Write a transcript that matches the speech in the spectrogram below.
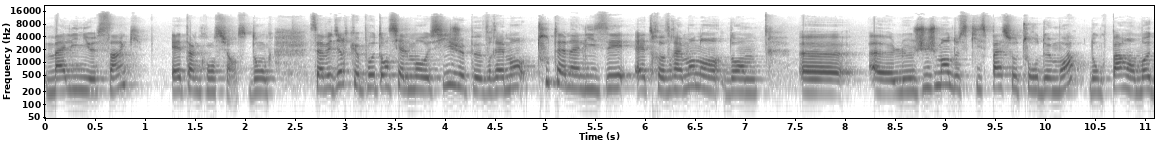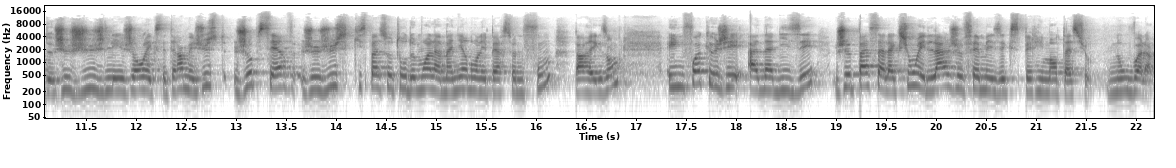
ma ligne 5, est inconscience. Donc ça veut dire que potentiellement aussi, je peux vraiment tout analyser, être vraiment dans, euh, euh, le jugement de ce qui se passe autour de moi. Donc pas en mode je juge les gens, etc. Mais juste j'observe, je juge ce qui se passe autour de moi, la manière dont les personnes font, par exemple. Et une fois que j'ai analysé, je passe à l'action et là, je fais mes expérimentations. Donc voilà.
